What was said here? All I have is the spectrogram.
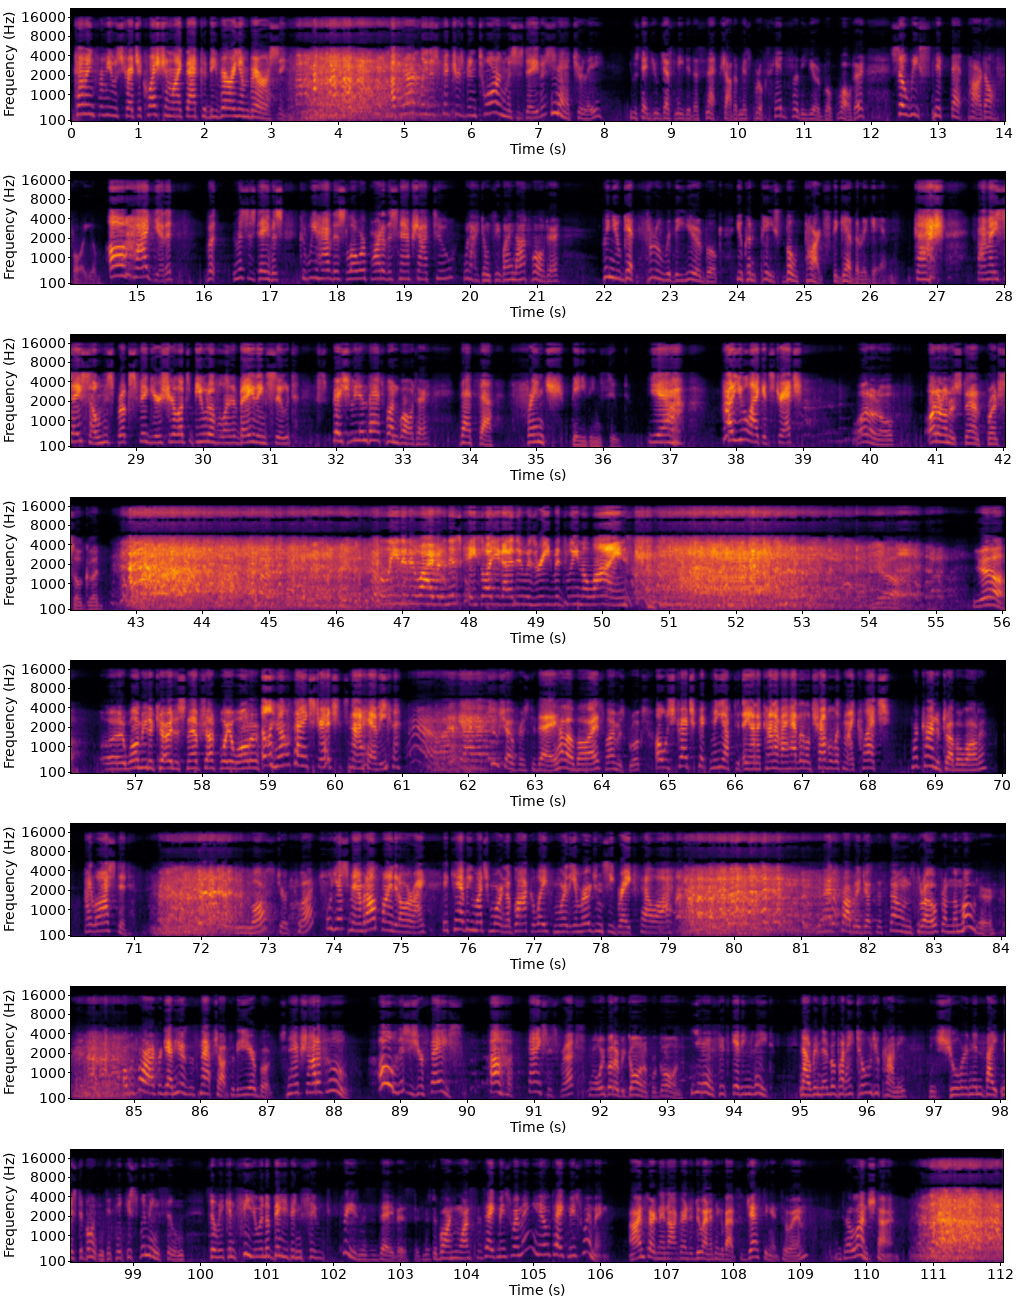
Coming from you, Stretch, a question like that could be very embarrassing. Apparently, this picture's been torn, Mrs. Davis. Naturally. You said you just needed a snapshot of Miss Brooks' head for the yearbook, Walter. So we snipped that part off for you. Oh, I get it. But, Mrs. Davis, could we have this lower part of the snapshot, too? Well, I don't see why not, Walter. When you get through with the yearbook, you can paste both parts together again. Gosh, if I may say so, Miss Brooks' figure sure looks beautiful in a bathing suit. Especially in that one, Walter. That's a French bathing suit. Yeah. How do you like it, Stretch? Well, I don't know. I don't understand French so good. Well, neither do I, but in this case, all you gotta do is read between the lines. Yeah. Yeah. Uh, want me to carry the snapshot for you, Walter? Oh, no, thanks, Stretch. It's not heavy. Well, I see I have two chauffeurs today. Hello, boys. Hi, Miss Brooks. Oh, Stretch picked me up today on account of I had a little trouble with my clutch. What kind of trouble, Walter? I lost it. You lost your clutch? Oh, yes, ma'am, but I'll find it all right. It can't be much more than a block away from where the emergency brake fell off. That's probably just a stone's throw from the motor. Oh, before I forget, here's the snapshot for the yearbook. Snapshot of who? Oh, this is your face. Oh, thanks, Miss Brooks. Well, we better be going if we're going. Yes, it's getting late. Now remember what I told you, Connie. Be sure and invite Mr. Boynton to take you swimming soon, so we can see you in a bathing suit. Please, Mrs. Davis, if Mr. Boynton wants to take me swimming, he'll take me swimming. I'm certainly not going to do anything about suggesting it to him until lunchtime.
